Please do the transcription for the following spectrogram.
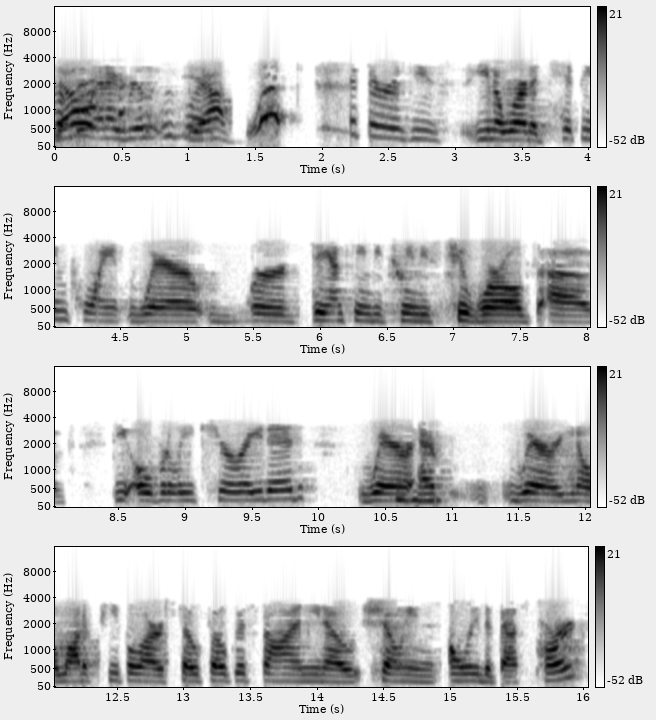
no, and I really was like, yeah. What? There are these, you know, we're at a tipping point where we're dancing between these two worlds of the overly curated where mm-hmm. ev- where you know a lot of people are so focused on you know showing only the best parts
